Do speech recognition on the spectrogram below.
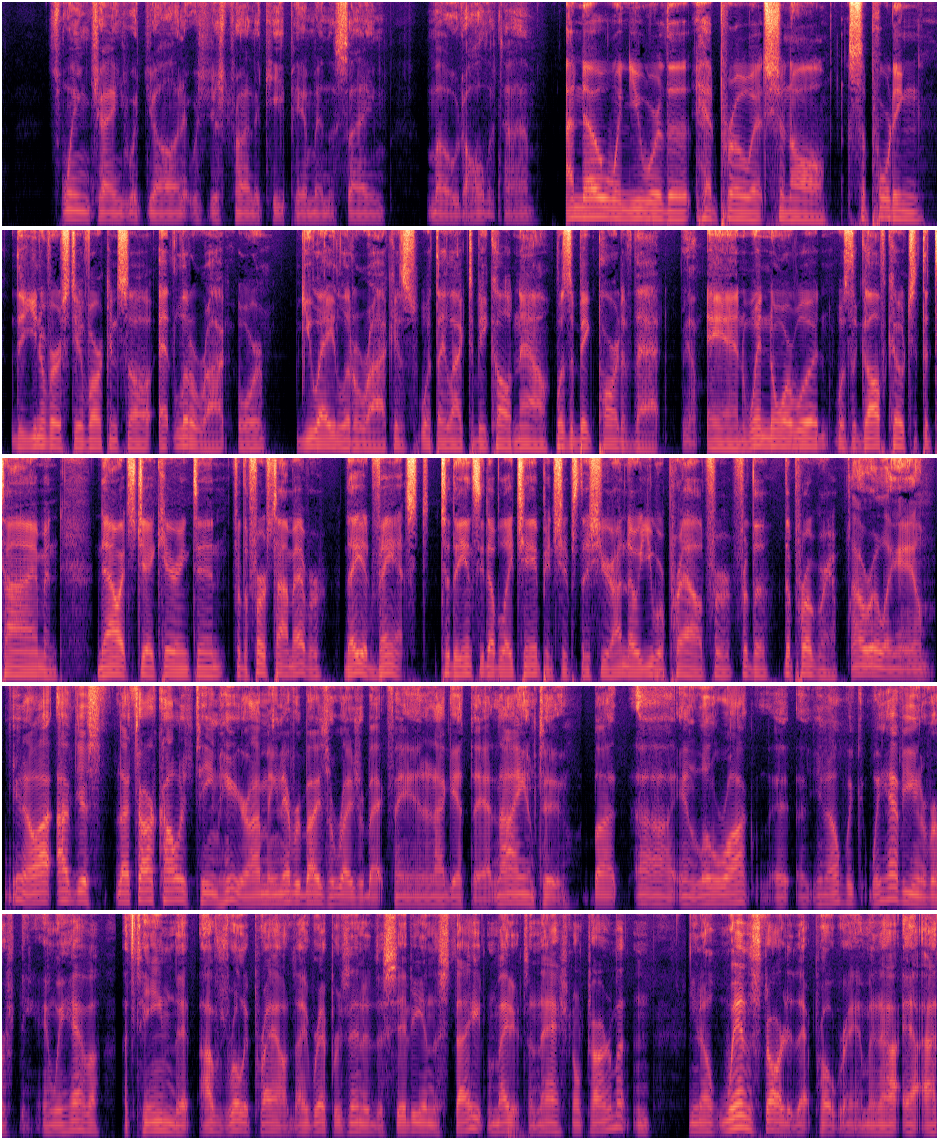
swing change with John. It was just trying to keep him in the same mode all the time. I know when you were the head pro at Chenal, supporting the University of Arkansas at Little Rock, or UA Little Rock is what they like to be called now, was a big part of that. Yep. And Win Norwood was the golf coach at the time, and now it's Jake Harrington for the first time ever they advanced to the NCAA championships this year. I know you were proud for, for the, the program. I really am. You know, I, I just, that's our college team here. I mean, everybody's a Razorback fan, and I get that, and I am too. But uh, in Little Rock, uh, uh you know, we, we have a university, and we have a, a team that I was really proud. They represented the city and the state and made it to national tournament. And, you know, Win started that program, and I, I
